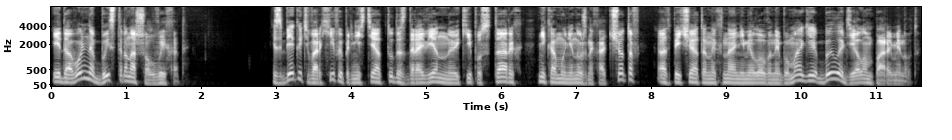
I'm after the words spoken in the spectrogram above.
и довольно быстро нашел выход. Сбегать в архив и принести оттуда здоровенную кипу старых, никому не нужных отчетов, отпечатанных на немелованной бумаге, было делом пары минут.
